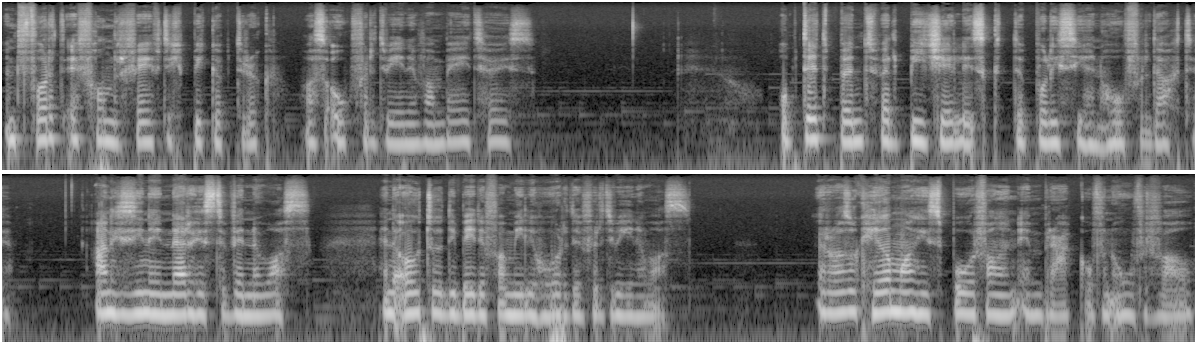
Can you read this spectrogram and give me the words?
Een Ford F-150 pick-up truck was ook verdwenen van bij het huis. Op dit punt werd BJ Lisk de politie hun hoofdverdachte, aangezien hij nergens te vinden was en de auto die bij de familie hoorde verdwenen was. Er was ook helemaal geen spoor van een inbraak of een overval.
